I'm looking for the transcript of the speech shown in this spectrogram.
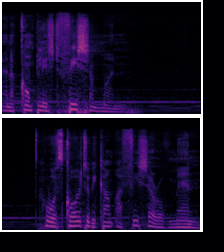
An accomplished fisherman who was called to become a fisher of men,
